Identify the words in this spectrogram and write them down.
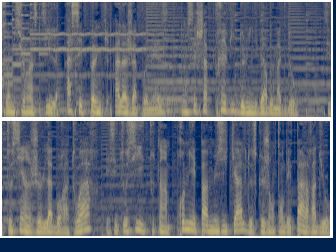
Sommes sur un style assez punk à la japonaise. On s'échappe très vite de l'univers de McDo. C'est aussi un jeu laboratoire et c'est aussi tout un premier pas musical de ce que j'entendais pas à la radio,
